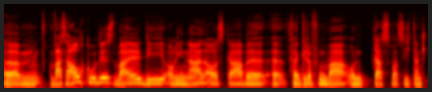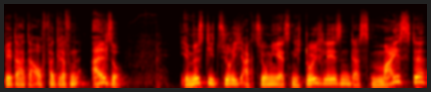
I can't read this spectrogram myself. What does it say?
Ähm, was auch gut ist, weil die Originalausgabe äh, vergriffen war und das, was ich dann später hatte, auch vergriffen. Also, Ihr müsst die Zürich-Aktion jetzt nicht durchlesen. Das meiste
